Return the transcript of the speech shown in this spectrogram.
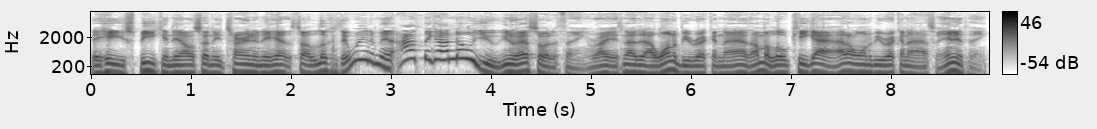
they hear you speak and then all of a sudden they turn and they have to start looking and say, wait a minute, I think I know you, you know, that sort of thing, right? It's not that I want to be recognized. I'm a low key guy. I don't want to be recognized for anything.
